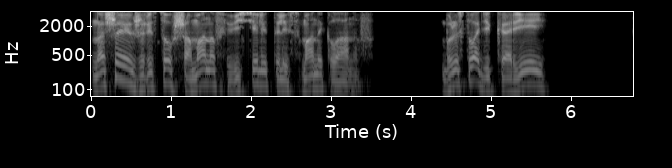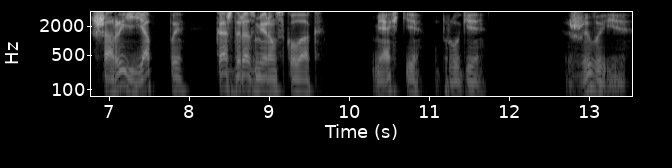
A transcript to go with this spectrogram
На шеях жрецов-шаманов висели талисманы кланов. Божества дикарей, шары яппы, каждый размером с кулак, мягкие, упругие живые.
